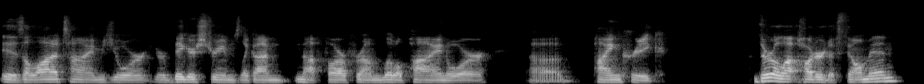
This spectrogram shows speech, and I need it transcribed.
is a lot of times your your bigger streams, like I'm not far from Little Pine or uh, Pine Creek, they're a lot harder to film in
